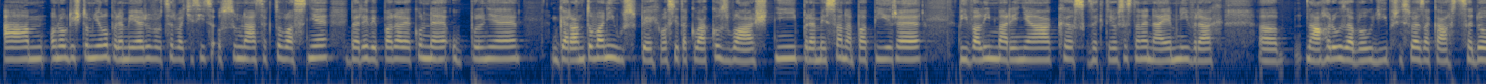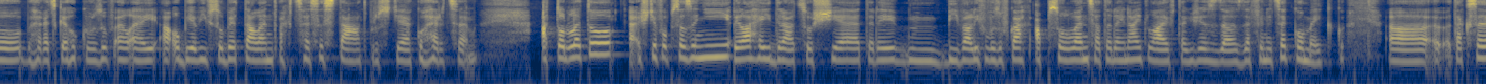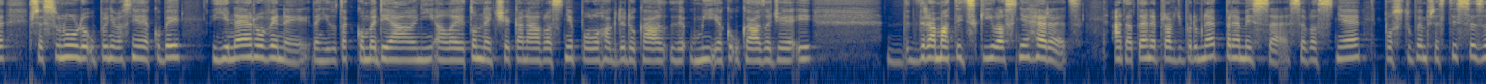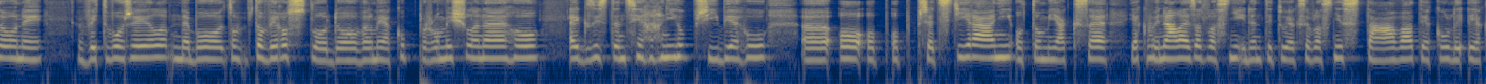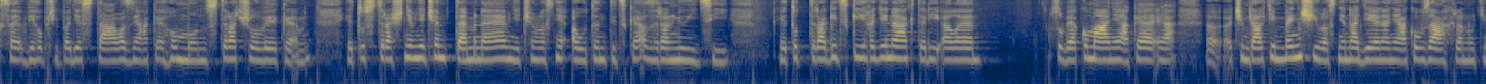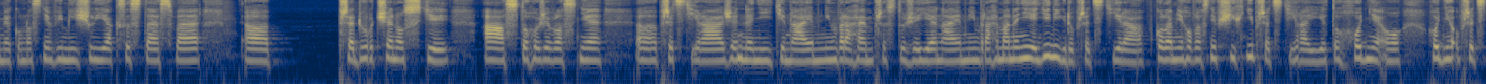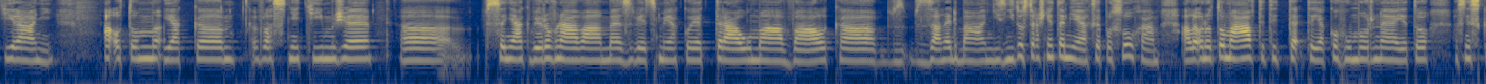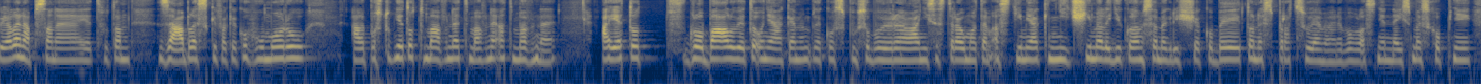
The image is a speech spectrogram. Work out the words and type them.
A ono, když to mělo premiéru v roce 2018, tak to vlastně Berry vypadal jako neúplně garantovaný úspěch, vlastně taková jako zvláštní premisa na papíře. Bývalý mariňák, ze kterého se stane nájemný vrah, eh, náhodou zabloudí při své zakázce do hereckého kurzu v LA a objeví v sobě talent a chce se stát prostě jako hercem. A tohleto ještě v obsazení byla Hejdra, což je tedy mm, bývalý v uvozovkách absolvent Saturday Night Live, takže z, z definice komik, uh, tak se přesunul do úplně vlastně jakoby jiné roviny. Není to tak komediální, ale je to nečekaná vlastně poloha, kde, dokáže, kde umí jako ukázat, že je i dramatický vlastně herec. A na té nepravděpodobné premise se vlastně postupem přes ty sezóny vytvořil nebo to, to vyrostlo do velmi jako promyšleného existenciálního příběhu eh, o, o, o předstírání, o tom, jak se, jak vynalézat vlastní identitu, jak se vlastně stávat, jako, jak se v jeho případě stávat z nějakého monstra člověkem. Je to strašně v něčem temné, v něčem vlastně autentické a zraňující. Je to tragický hrdina, který ale sobě jako má nějaké, eh, čím dál tím menší vlastně naděje na nějakou záchranu, tím jako vlastně vymýšlí, jak se z té své eh, předurčenosti a z toho, že vlastně uh, předstírá, že není tím nájemným vrahem, přestože je nájemným vrahem a není jediný, kdo předstírá. Kolem něho vlastně všichni předstírají. Je to hodně o, hodně o předstírání a o tom, jak eh, vlastně tím, že eh, se nějak vyrovnáváme s věcmi, jako je trauma, válka, zanedbání. Zní to strašně temně, jak se poslouchám, ale ono to má ty, ty, ty, ty jako humorné, je to vlastně skvěle napsané, je to tam záblesky fakt jako humoru, ale postupně to tmavne, tmavne a tmavne. A je to v globálu, je to o nějakém jako způsobu vyrovnávání se s traumatem a s tím, jak ničíme lidi kolem sebe, když jakoby to nespracujeme, nebo vlastně nejsme schopni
